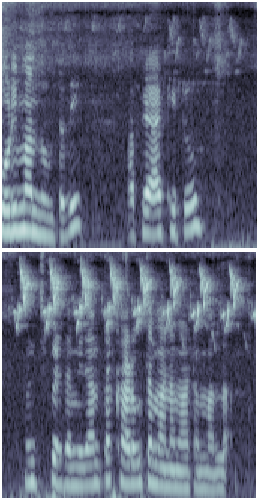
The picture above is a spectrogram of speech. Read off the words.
పొడి మందు ఉంటుంది. ఆ ప్యాకెట్ ఉంచి పెడతాం. ఇదంతా కడుగుతాం అన్నమాట మళ్ళీ.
